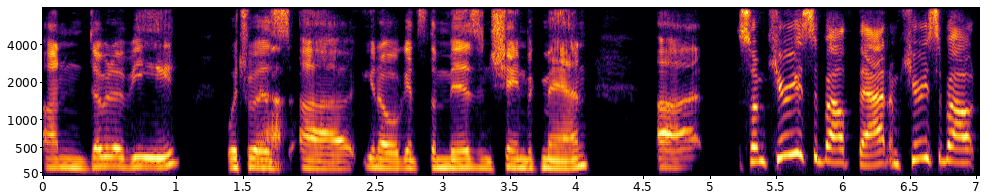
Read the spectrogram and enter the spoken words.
on WWE, which was, uh, you know, against the Miz and Shane McMahon. Uh, so I'm curious about that. I'm curious about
